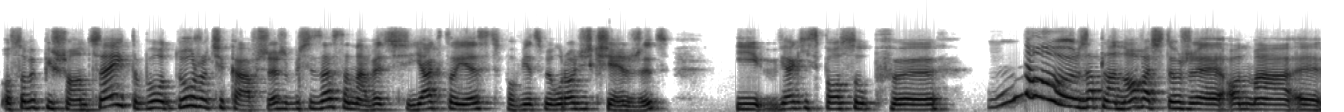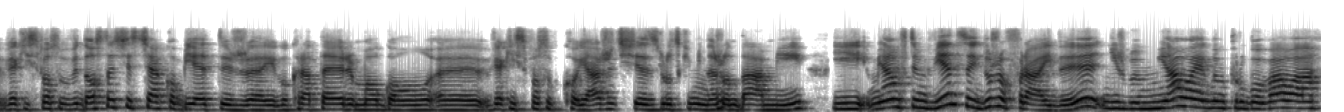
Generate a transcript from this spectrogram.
osoby piszącej to było dużo ciekawsze, żeby się zastanawiać, jak to jest, powiedzmy, urodzić księżyc i w jaki sposób y, no, zaplanować to, że on ma y, w jakiś sposób wydostać się z ciała kobiety, że jego kratery mogą y, w jakiś sposób kojarzyć się z ludzkimi narządami. I miałam w tym więcej dużo frajdy, niż bym miała, jakbym próbowała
